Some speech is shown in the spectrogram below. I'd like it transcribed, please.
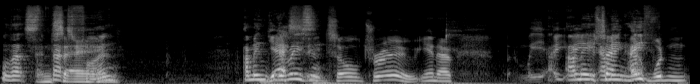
Well, that's and that's saying, fine. I mean, "Yes, the reason. it's all true." You know, I I mean- I mean, that ath- wouldn't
